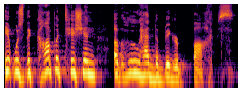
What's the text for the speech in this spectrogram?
it was the competition of who had the bigger box.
